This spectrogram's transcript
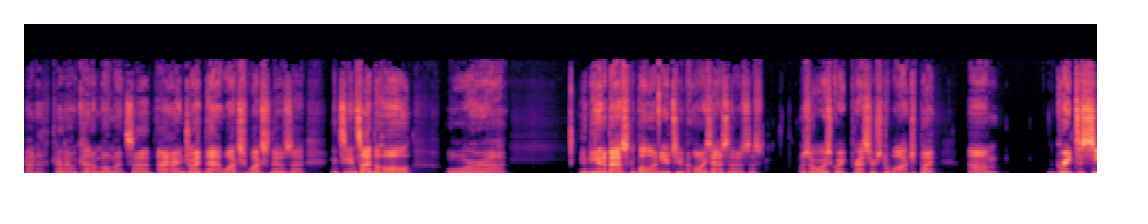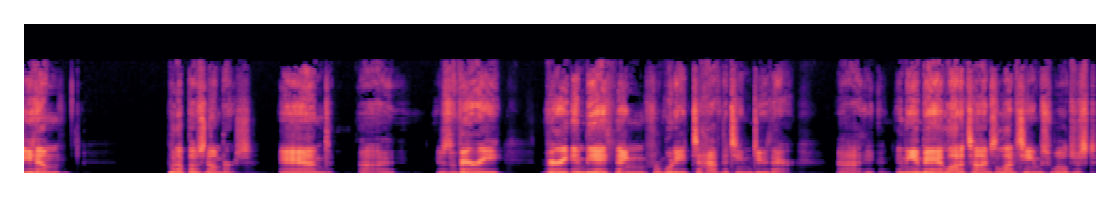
kind of kind of kind of moment. So I, I, enjoyed that. Watch watch those. Uh, see inside the hall or uh, Indiana basketball on YouTube always has those. Those, are always great pressers to watch. But um, great to see him put up those numbers and uh, a very very NBA thing for Woody to have the team do there. Uh, in the NBA, a lot of times, a lot of teams will just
